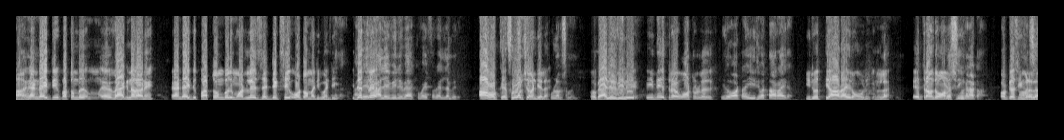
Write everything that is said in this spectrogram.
ആ രണ്ടായിരത്തി പത്തൊമ്പത് വാഗ്നർ ആണ്. രണ്ടായിരത്തി പത്തൊമ്പത് model Z X I automatic വണ്ടി ഇത് എത്ര ബാക്ക് വൈഫർ എല്ലാം വരും. ആ ഓക്കെ ഫുൾ ഓപ്ഷൻ വണ്ടി അല്ലേ ഫുൾ ഓപ്ഷൻ വണ്ടി ഓക്കെ അലുവിൽ ഇത് എത്ര ഓട്ടോ ഉള്ളത്? ഇത് ഓട്ടോ ഇരുപത്തി ആറായിരം ഇരുപത്തി ആറായിരം ഓടിക്കണം അല്ലേ? എത്രാമത്തെ ഓണർഷിപ്പ് സിംഗിൾ ആട്ടാ. ഓക്കെ സിംഗിൾ അല്ല?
